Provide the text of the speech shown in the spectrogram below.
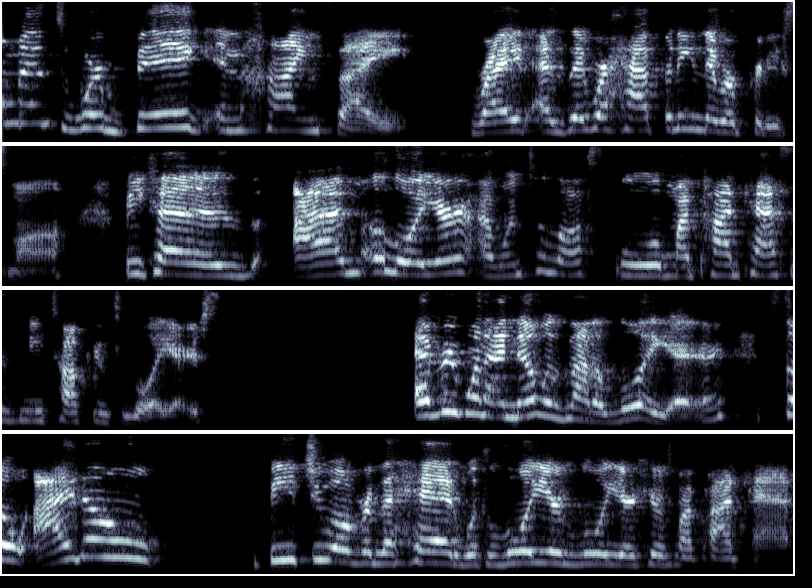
moments were big in hindsight, right? As they were happening, they were pretty small because I'm a lawyer. I went to law school. My podcast is me talking to lawyers. Everyone I know is not a lawyer. So I don't beat you over the head with lawyer, lawyer, here's my podcast.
